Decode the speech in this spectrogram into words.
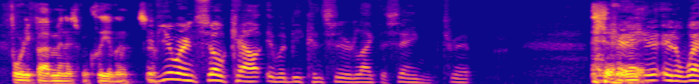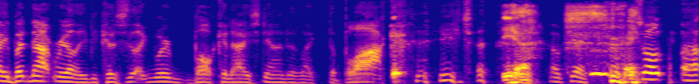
forty-five minutes from Cleveland. So If you were in SoCal, it would be considered like the same trip. Okay, Right. in, in a way, but not really because like we're balkanized down to like the block. Yeah, okay, Right. so uh,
